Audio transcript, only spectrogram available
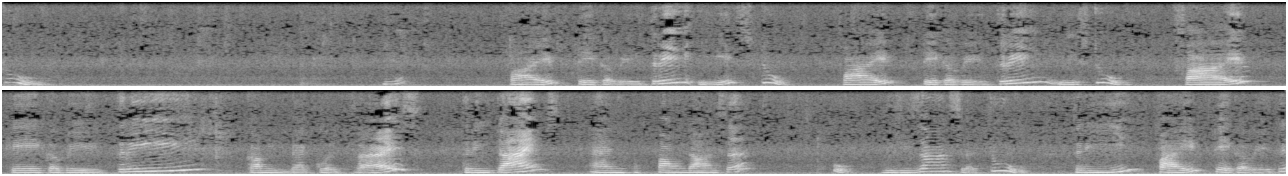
2. Here 5 take away 3 is 2. 5 take away 3 is 2. 5 take away 3 coming backward thrice 3 times and found answer 2. This is answer 2. 3, 5 take away 3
